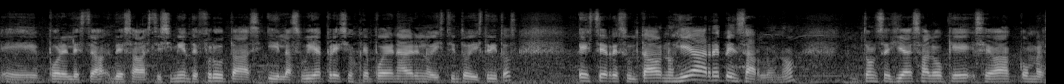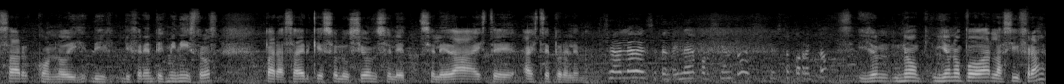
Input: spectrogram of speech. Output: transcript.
eh, por el desabastecimiento de frutas y la subida de precios que pueden haber en los distintos distritos, este resultado nos lleva a repensarlo, ¿no? Entonces ya es algo que se va a conversar con los diferentes ministros para saber qué solución se le, se le da a este, a este problema. ¿Se habla del 79%? ¿Está correcto? Yo no, yo no puedo dar la cifra,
